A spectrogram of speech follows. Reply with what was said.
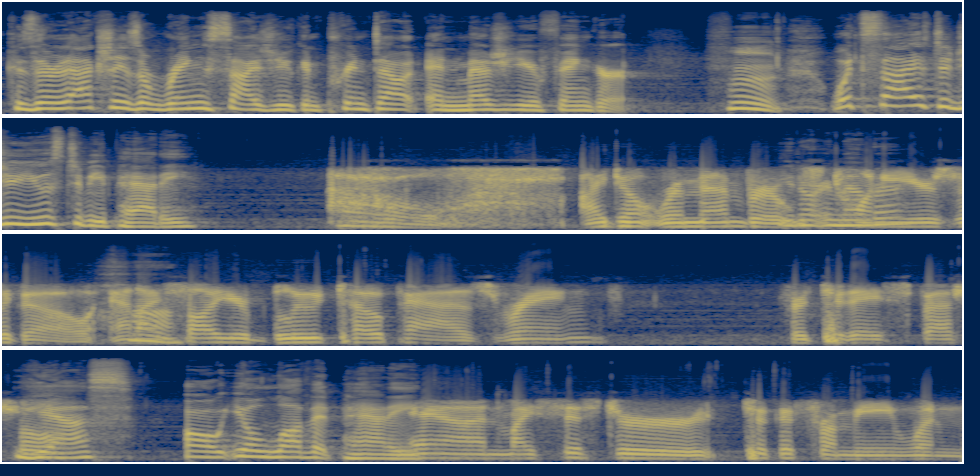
Because there actually is a ring size you can print out and measure your finger. Hmm. What size did you used to be, Patty? Oh, I don't remember. You it don't was remember? 20 years ago. And I saw your blue topaz ring for today's special. Yes. Oh, you'll love it, Patty. And my sister took it from me when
